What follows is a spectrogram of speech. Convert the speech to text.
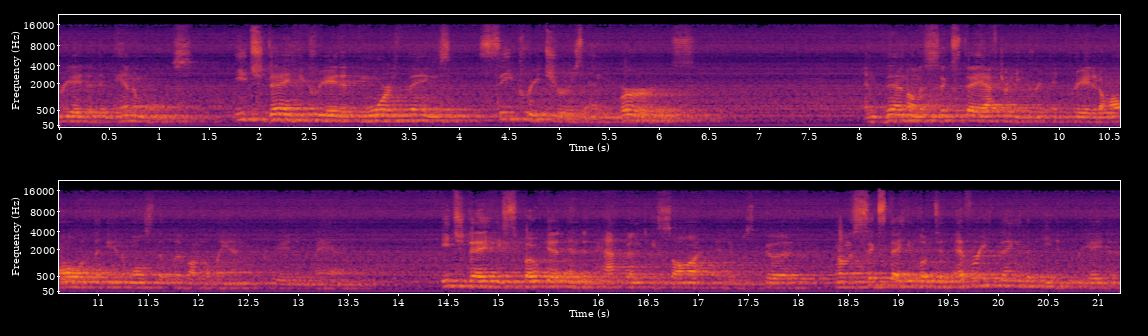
created animals. Each day he created more things, sea creatures and birds. And then on the sixth day, after he cre- created all of the animals that live on the land, he created man. Each day he spoke it and it happened. He saw it and it was good. And on the sixth day he looked at everything that he had created.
